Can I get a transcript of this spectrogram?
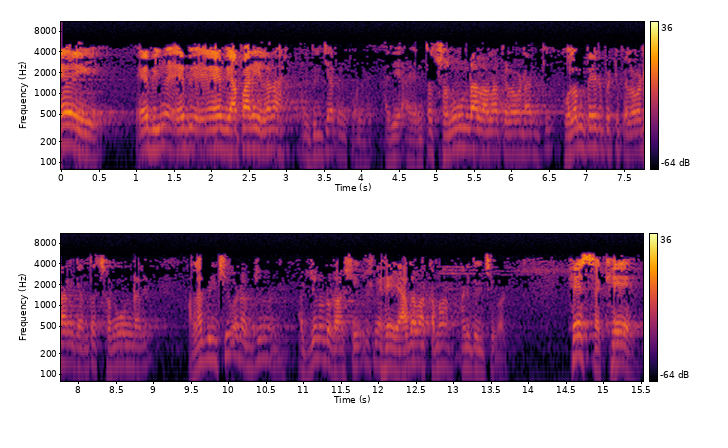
ఏ ఏ బిజినెస్ ఏ ఏ వ్యాపారి ఇల్లరా? అని పిలిచారనుకోండి అది ఎంత చనువు ఉండాలి అలా పిలవడానికి? కులం పేరు పెట్టి పిలవడానికి ఎంత చనువు ఉండాలి? అలా పిలిచేవాడు అర్జునుడు అర్జునుడు రా శ్రీకృష్ణ హే యాదవ కమా అని పిలిచేవాడు. హే సఖే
